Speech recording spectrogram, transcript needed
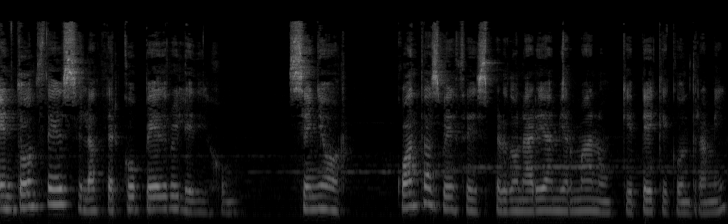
Entonces se le acercó Pedro y le dijo, Señor, ¿cuántas veces perdonaré a mi hermano que peque contra mí?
